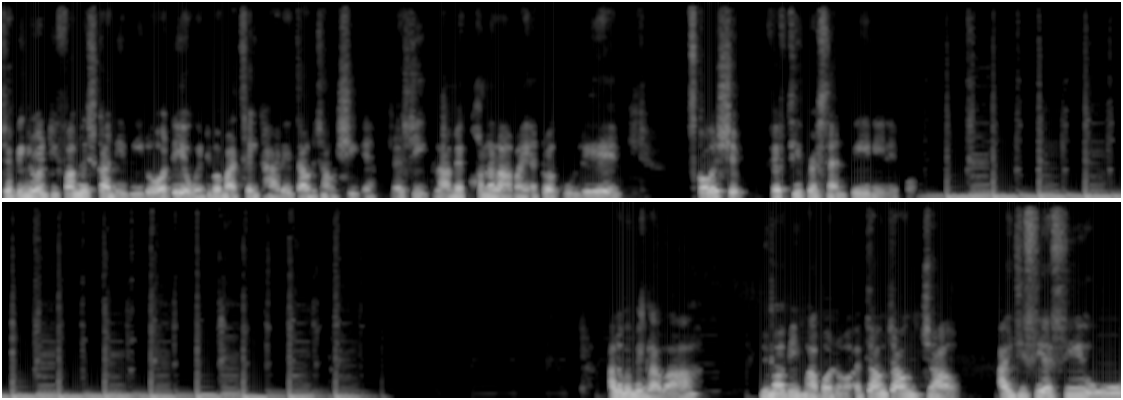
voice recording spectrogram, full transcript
ချက်ပင်တို့ဒီ fungus ကနေပြီးတော့တရားဝင်ဒီဘက်မှာချိတ်ထားတဲ့အကြောင်းတစ်ချောင်းရှိတယ်လက်ရှိလာမယ့်9လပိုင်းအတွက်ကိုလေ scholarship 50%ပေးနေတယ်ပေါ့အားလုံးပဲမင်္ဂလာပါမြန်မာပြည်မှာပေါ့နော်အကြောင်းကြောင်းကြောင့် IGCSE ကို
